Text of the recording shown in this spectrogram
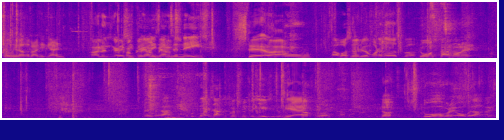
pulled it out the bag again. I didn't get Chris has been on his my hands and knees. Stay at that. Oh, I was going to do one of those, but Don't stand on it. Is that the brush we've been using? Yeah. No, just go over it all with that, mate.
